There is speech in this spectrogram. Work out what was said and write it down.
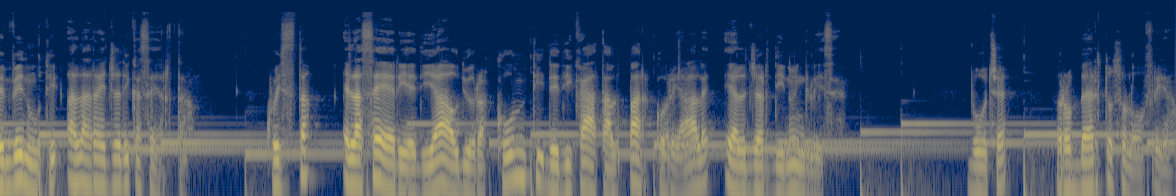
Benvenuti alla Reggia di Caserta. Questa è la serie di audio racconti dedicata al Parco Reale e al Giardino Inglese. Voce Roberto Solofria.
